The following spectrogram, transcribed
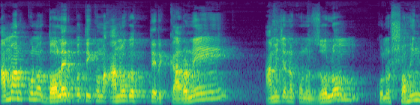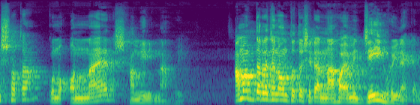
আমার কোনো দলের প্রতি কোনো আনুগত্যের কারণে আমি যেন কোনো জোলম কোনো সহিংসতা, কোনো অন্যায়ের সামিল না হই। আমার দ্বারা যেন অন্তত সেটা না হয়, আমি যেই হই না কেন।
